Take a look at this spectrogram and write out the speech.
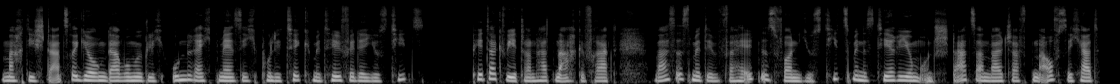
Macht die Staatsregierung da womöglich unrechtmäßig Politik mit Hilfe der Justiz? Peter Queton hat nachgefragt, was es mit dem Verhältnis von Justizministerium und Staatsanwaltschaften auf sich hat,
